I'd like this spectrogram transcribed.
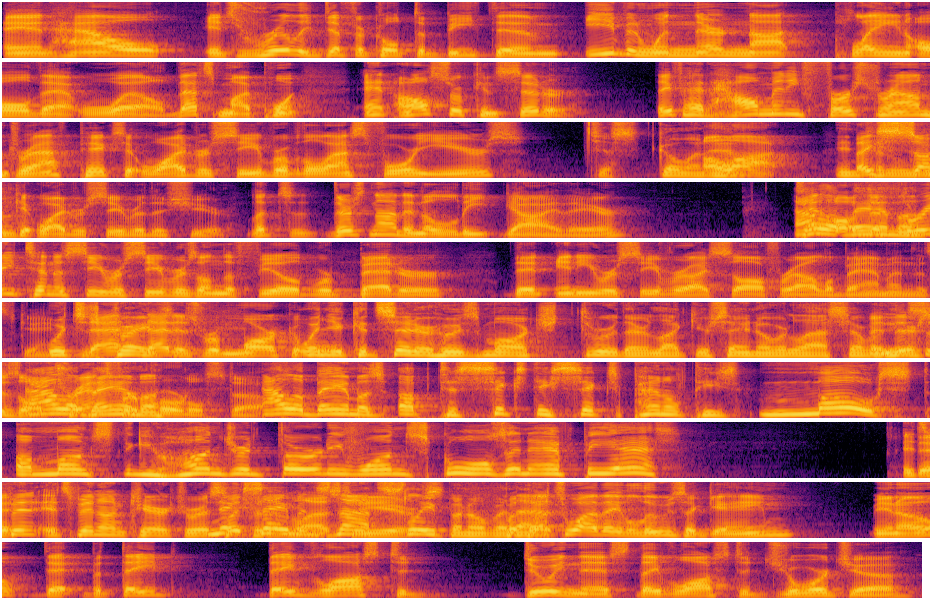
and how it's really difficult to beat them even when they're not playing all that well. That's my point. And also consider they've had how many first round draft picks at wide receiver over the last four years? Just going A lot. They the suck lead. at wide receiver this year. Let's. There's not an elite guy there. Oh, Alabama- the three Tennessee receivers on the field were better than any receiver I saw for Alabama in this game. which is That- crazy. That is remarkable. when you consider who's marched through there, like you're saying over the last several And years. this is all transfer portal stuff. Alabama's up to 66 penalties, most amongst the 131 schools in FBS. It's That- been it's been uncharacteristic Nick for them Saban's last not two years. sleeping over but that. that's why they lose a game. You know that. But they they've lost to doing this. They've lost to Georgia,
